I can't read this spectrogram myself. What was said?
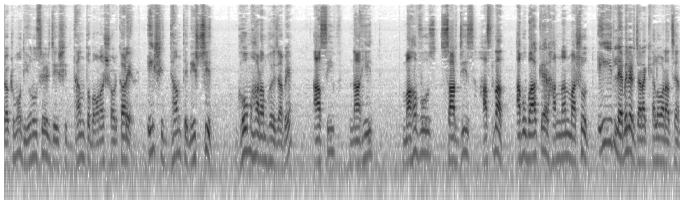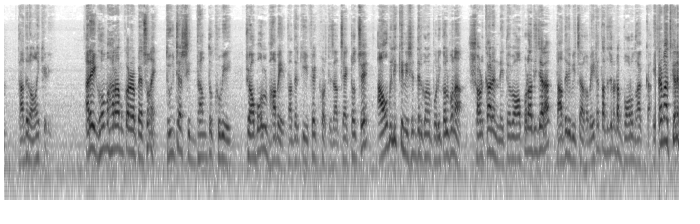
মোহাম্মদ ইউনুসের যে সিদ্ধান্ত বা সরকারের, এই সিদ্ধান্তে নিশ্চিত ঘুম হারাম হয়ে যাবে আসিফ, নাহিদ, মাহফুজ, সার্জিস, হাসনাত, আবু বাকের, হান্নান, মাসুদ, এই লেভেলের যারা খেলোয়াড় আছেন, তাদের অনেকেরই। আর এই ঘুম হারাম করার পেছনে দুইটা সিদ্ধান্ত খুবই প্রবল ভাবে তাদেরকে ইফেক্ট করতে যাচ্ছে। একটা হচ্ছে, আওয়ামী লীগকে নিষিদ্ধের কোনো পরিকল্পনা সরকারের নেই, তবে অপরাধী যারা, তাদের বিচার হবে। এটা তাদের জন্য একটা বড় ধাক্কা। এটার মাঝখানে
